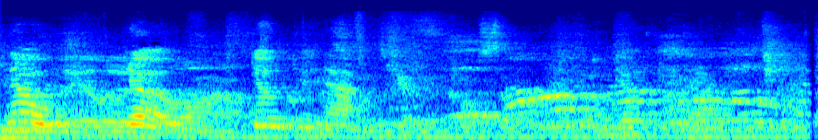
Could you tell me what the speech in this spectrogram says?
No, no, don't do that. Don't do that.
